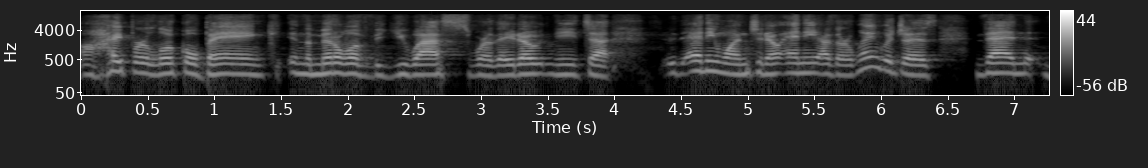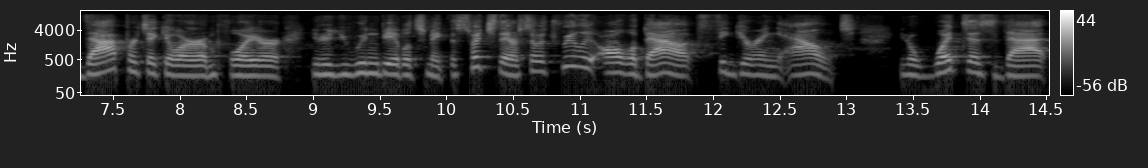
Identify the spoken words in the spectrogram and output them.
a hyper local bank in the middle of the US where they don't need to anyone to know any other languages, then that particular employer, you know, you wouldn't be able to make the switch there. So it's really all about figuring out, you know, what does that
